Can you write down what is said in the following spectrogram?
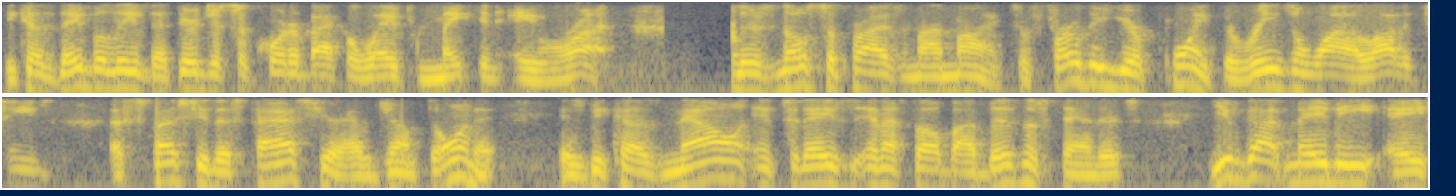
because they believe that they're just a quarterback away from making a run. There's no surprise in my mind. To further your point, the reason why a lot of teams, especially this past year, have jumped on it is because now in today's NFL by business standards, you've got maybe a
